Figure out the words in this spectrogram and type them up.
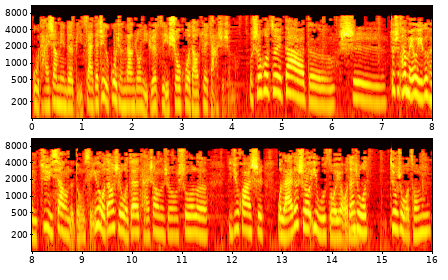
舞台上面的比赛，在这个过程当中，你觉得自己收获到最大是什么？我收获最大的是，就是他没有一个很具象的东西，因为我当时我在台上的时候说了一句话，是我来的时候一无所有，但是我就是我从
